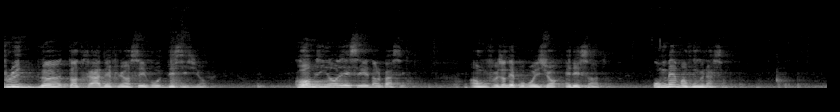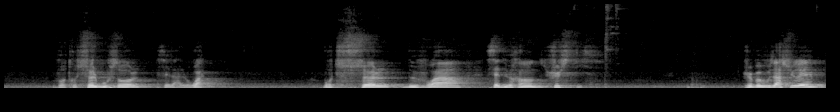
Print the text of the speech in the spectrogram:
Plus d'un tentera d'influencer vos décisions, comme ils ont essayé dans le passé, en vous faisant des propositions indécentes ou même en vous menaçant. Votre seule boussole, c'est la loi. Votre seul devoir, c'est de rendre justice. Je peux vous assurer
